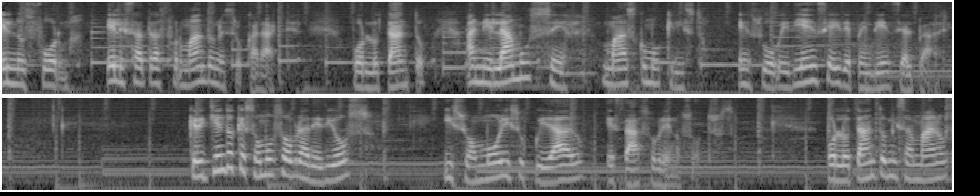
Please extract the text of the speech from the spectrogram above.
Él nos forma, Él está transformando nuestro carácter. Por lo tanto, anhelamos ser más como Cristo en su obediencia y dependencia al Padre. Creyendo que somos obra de Dios y su amor y su cuidado está sobre nosotros. Por lo tanto, mis hermanos,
